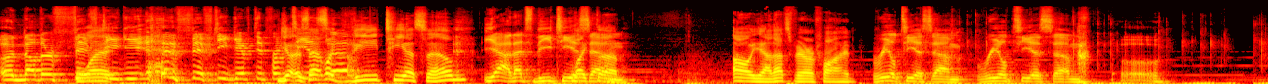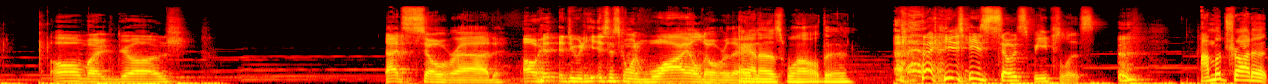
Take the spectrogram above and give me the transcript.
Another 50, What? 50 gifted from Yo, TSM. is that like the TSM? yeah, that's the TSM. Like the- Oh yeah, that's verified. Real TSM. Real TSM. Oh. Oh my gosh. That's so rad. Oh, dude, he's just going wild over there. Anna as well, dude. he's, he's so speechless. I'm gonna try to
